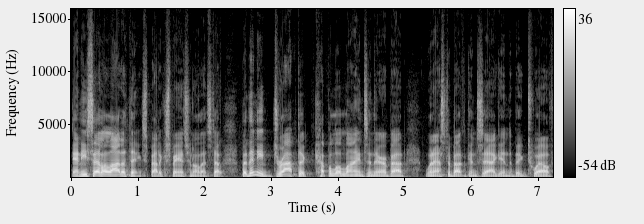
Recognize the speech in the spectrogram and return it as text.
And he said a lot of things about expansion, all that stuff. But then he dropped a couple of lines in there about when asked about Gonzaga in the Big 12.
